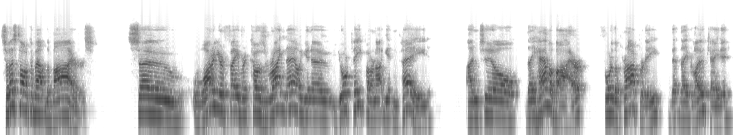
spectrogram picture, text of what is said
So let's talk about the buyers. So what are your favorite? Because right now, you know, your people are not getting paid until they have a buyer for the property that they've located.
